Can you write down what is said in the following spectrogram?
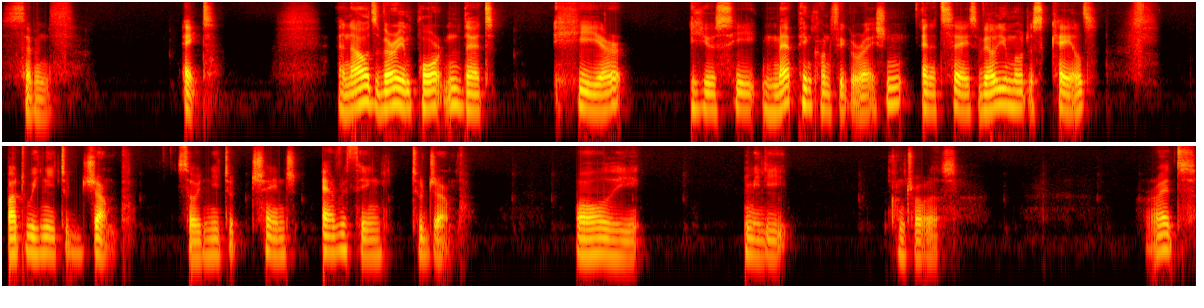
seventh, eighth. And now it's very important that here you see mapping configuration and it says value mode is scaled, but we need to jump. So we need to change everything to jump. All the MIDI controllers. Right.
